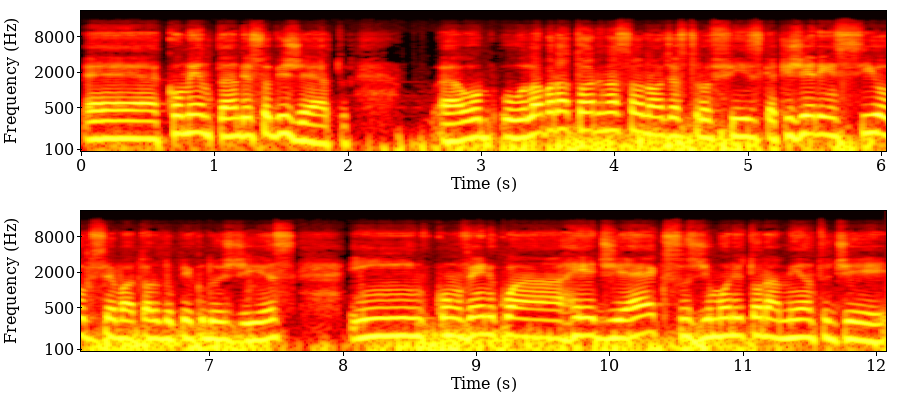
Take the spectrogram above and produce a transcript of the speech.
é, comentando esse objeto. O, o, Laboratório Nacional de Astrofísica, que gerencia o Observatório do Pico dos Dias, em convênio com a rede Exos de monitoramento de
